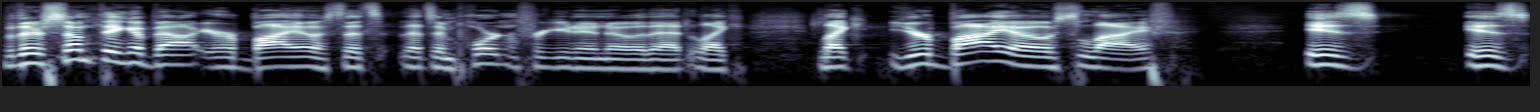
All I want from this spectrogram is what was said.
But there's something about your bios that's, that's important for you to know that, like, like your bios life is, is,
